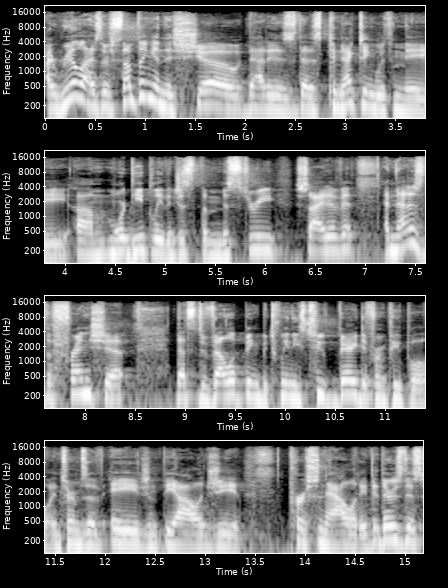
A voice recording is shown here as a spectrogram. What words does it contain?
I realize there's something in this show that is that is connecting with me um, more deeply than just the mystery side of it, and that is the friendship that's developing between these two very different people in terms of age and theology and personality. There's this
